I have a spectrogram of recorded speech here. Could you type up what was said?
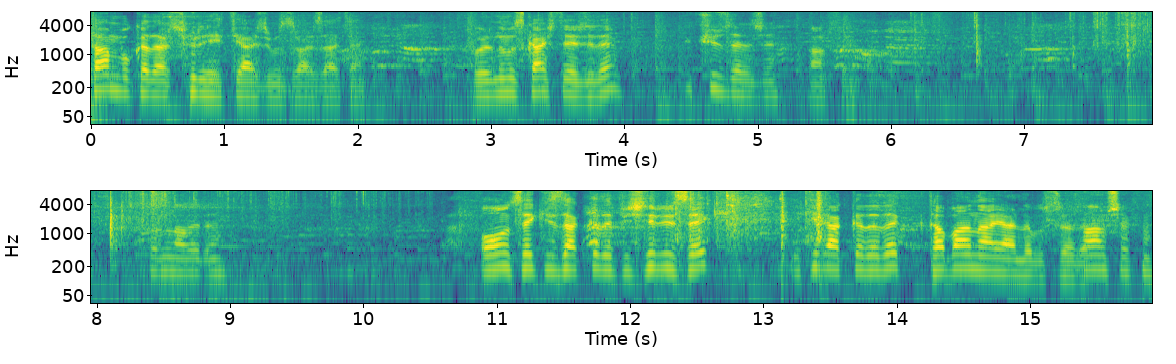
Tam bu kadar süreye ihtiyacımız var zaten. Fırınımız kaç derecede? 200 derece. Aferin. Fırına verin. 18 dakikada pişirirsek 2 dakikada da tabağını ayarla bu sırada. Tamam şefim.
